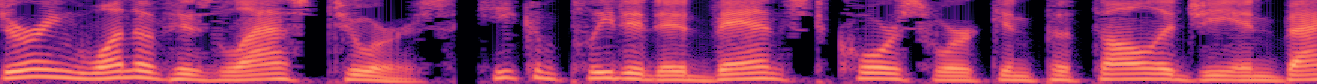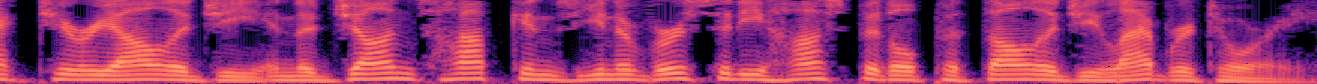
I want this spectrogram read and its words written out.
During one of his last tours, he completed advanced coursework in pathology and bacteriology in the Johns Hopkins University Hospital Pathology Laboratory.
